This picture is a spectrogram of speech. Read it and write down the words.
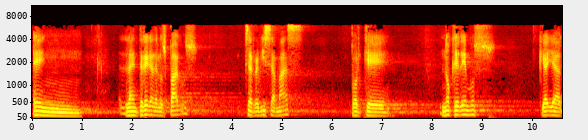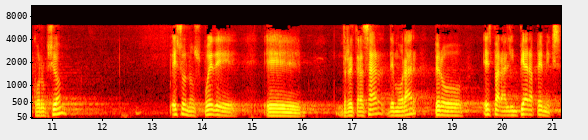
en la entrega de los pagos, se revisa más porque no queremos que haya corrupción. Eso nos puede eh, retrasar, demorar, pero es para limpiar a Pemex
